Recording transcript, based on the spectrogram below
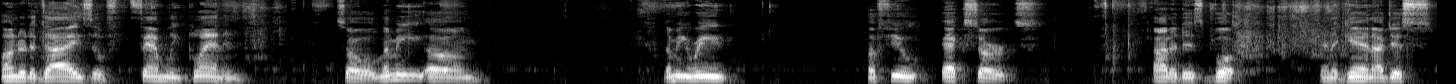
under the guise of family planning. So let me um, let me read a few excerpts out of this book. And again, I just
